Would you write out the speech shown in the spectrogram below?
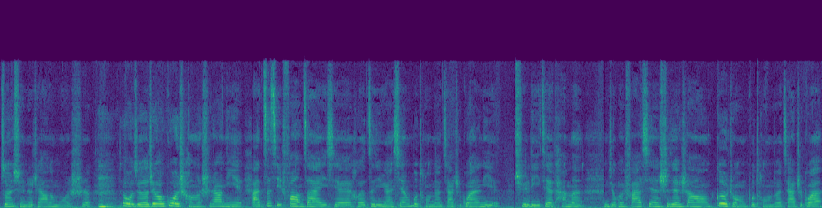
遵循着这样的模式。嗯。就我觉得这个过程是让你把自己放在一些和自己原先不同的价值观里去理解他们，你就会发现世界上各种不同的价值观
